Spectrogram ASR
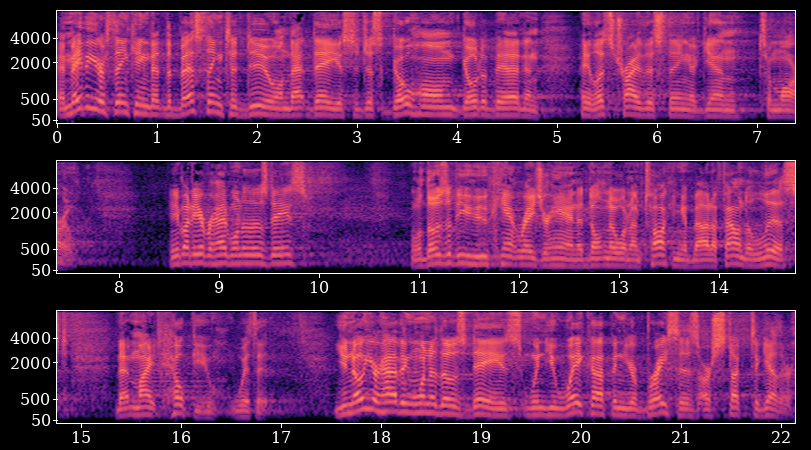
And maybe you're thinking that the best thing to do on that day is to just go home, go to bed, and hey, let's try this thing again tomorrow. Anybody ever had one of those days? Well, those of you who can't raise your hand and don't know what I'm talking about, I found a list that might help you with it. You know you're having one of those days when you wake up and your braces are stuck together.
